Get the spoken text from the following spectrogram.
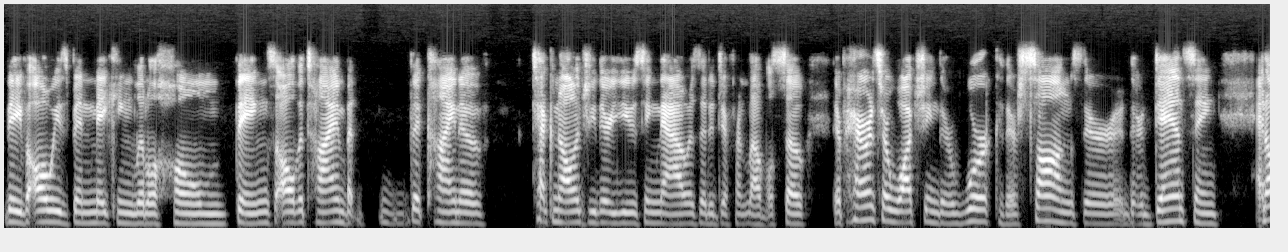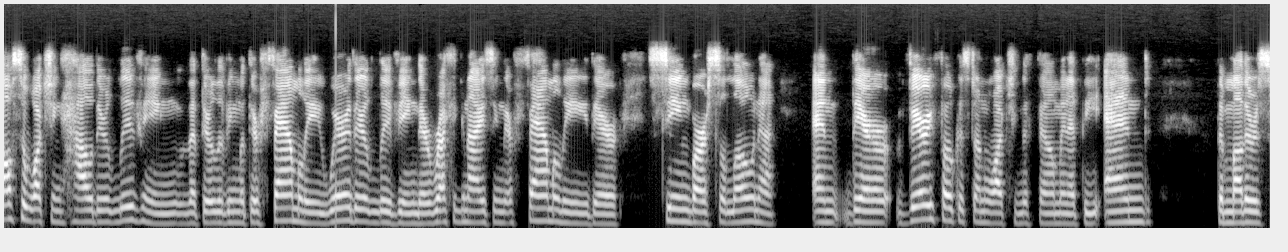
they've always been making little home things all the time, but the kind of technology they're using now is at a different level. So their parents are watching their work, their songs, their their dancing, and also watching how they're living, that they're living with their family, where they're living, they're recognizing their family, they're seeing Barcelona, and they're very focused on watching the film. And at the end, the mother's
